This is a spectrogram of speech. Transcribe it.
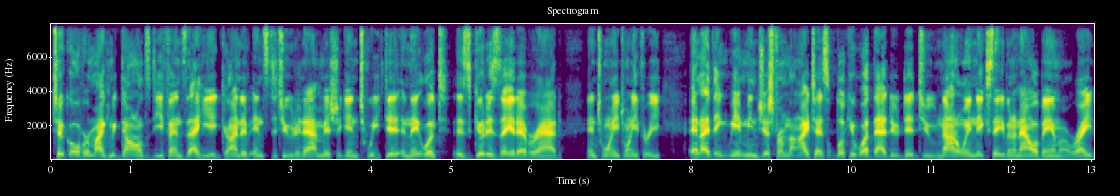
took over Mike Macdonald's defense that he had kind of instituted at Michigan, tweaked it, and they looked as good as they had ever had in 2023. And I think, I mean, just from the eye test, look at what that dude did to not only Nick Saban and Alabama, right?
